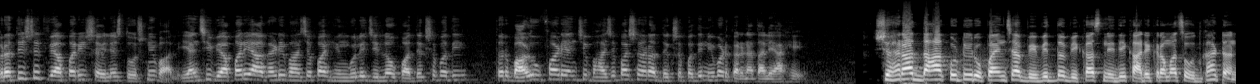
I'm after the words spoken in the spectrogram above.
प्रतिष्ठित व्यापारी शैलेश तोष्णीवाल यांची व्यापारी आघाडी भाजपा हिंगोली जिल्हा उपाध्यक्षपदी तर बाळू उफाड यांची भाजपा शहर अध्यक्षपदी निवड करण्यात आली आहे. शहरात दहा कोटी रुपयांच्या विविध विकास निधी कार्यक्रमाचं उद्घाटन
